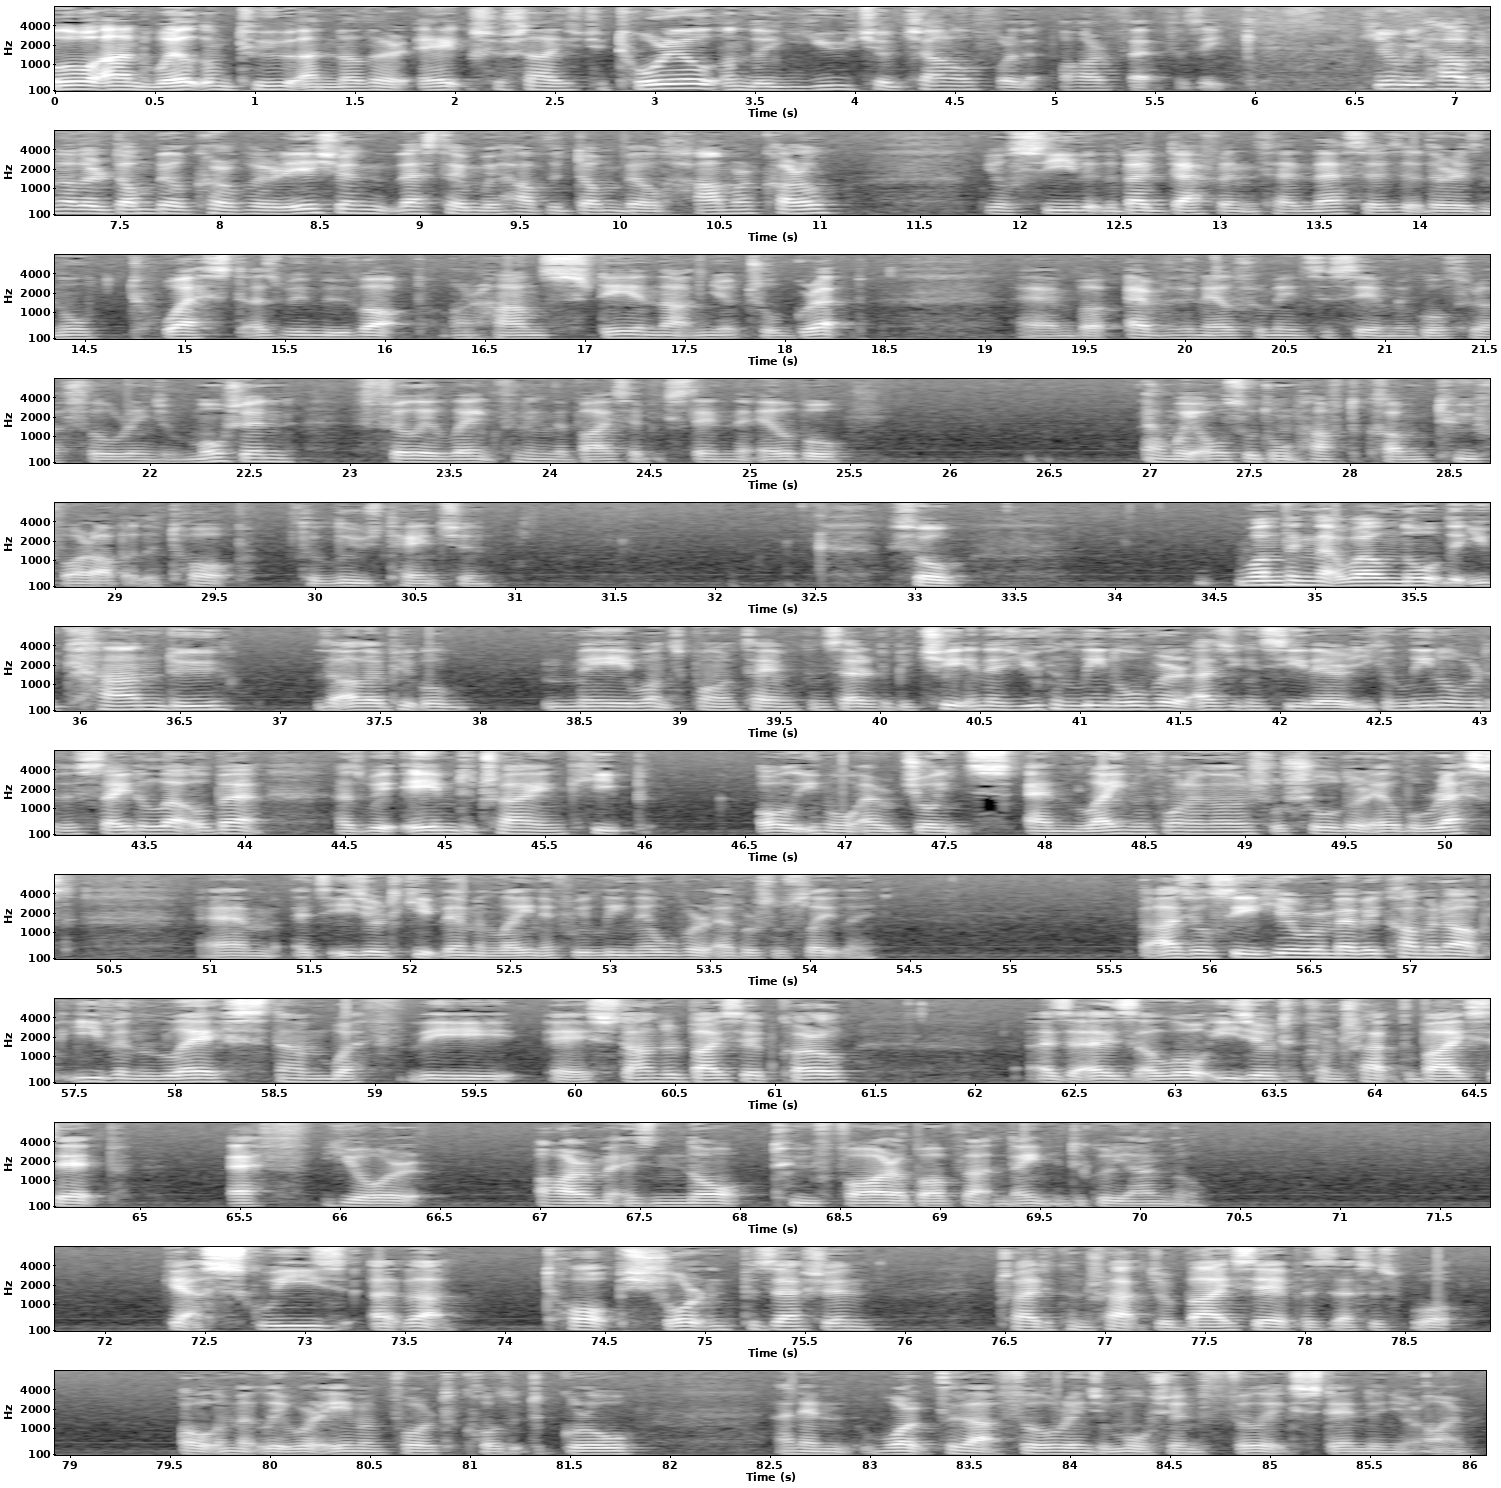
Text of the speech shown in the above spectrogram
Hello and welcome to another exercise tutorial on the YouTube channel for the RFit Physique. Here we have another dumbbell curl variation, this time we have the dumbbell hammer curl. You'll see that the big difference in this is that there is no twist as we move up. Our hands stay in that neutral grip, um, but everything else remains the same. We go through a full range of motion, fully lengthening the bicep, extending the elbow, and we also don't have to come too far up at the top to lose tension. So, one thing that I will note that you can do that other people may once upon a time consider to be cheating is you can lean over, as you can see there, you can lean over to the side a little bit as we aim to try and keep all you know our joints in line with one another, so shoulder, elbow, wrist. Um, it's easier to keep them in line if we lean over ever so slightly. But as you'll see here, we're maybe coming up even less than with the uh, standard bicep curl, as it is a lot easier to contract the bicep if your arm is not too far above that 90 degree angle. Get a squeeze at that top shortened position. Try to contract your bicep as this is what ultimately we're aiming for to cause it to grow and then work through that full range of motion, fully extending your arm.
